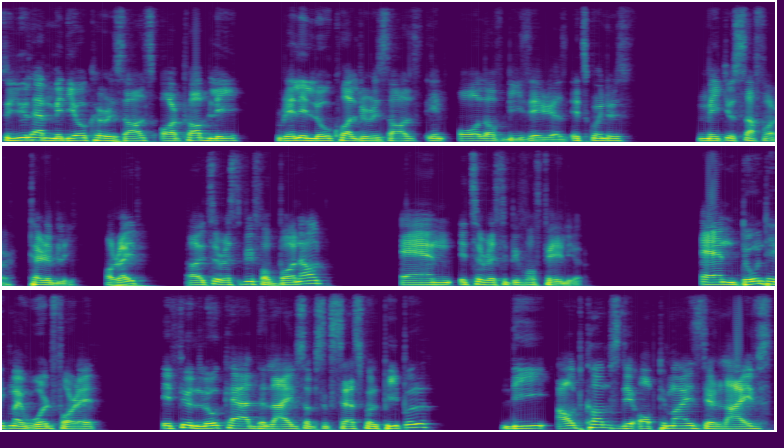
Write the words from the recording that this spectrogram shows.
So you'll have mediocre results or probably really low quality results in all of these areas. It's going to make you suffer terribly. All right. Uh, it's a recipe for burnout and it's a recipe for failure. And don't take my word for it. If you look at the lives of successful people, the outcomes they optimize their lives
